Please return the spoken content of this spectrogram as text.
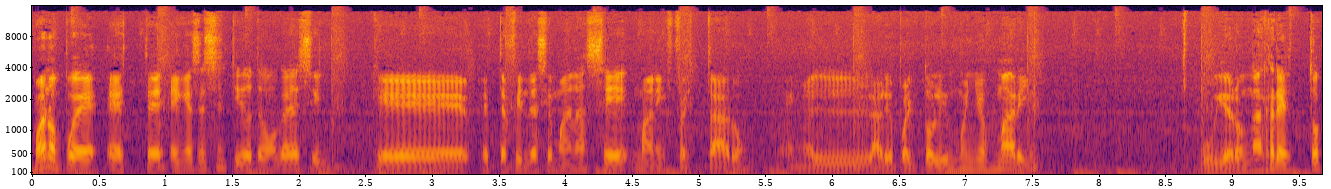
Bueno, pues este, en ese sentido tengo que decir que este fin de semana se manifestaron en el aeropuerto Luis Muñoz Marín. Hubieron arrestos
